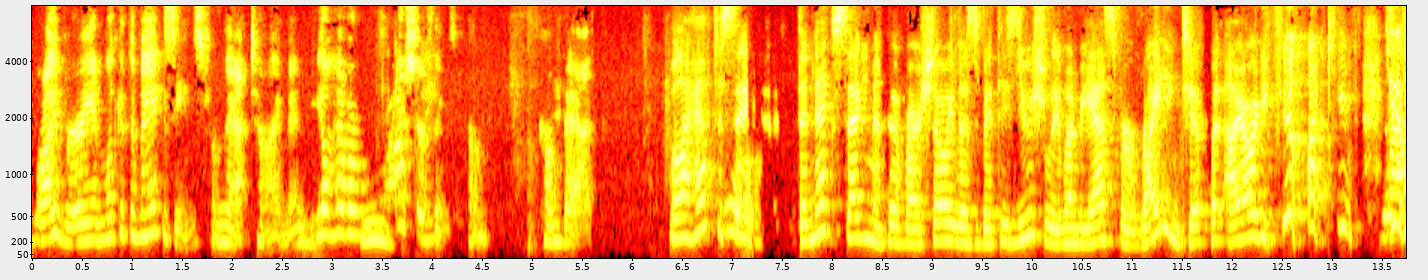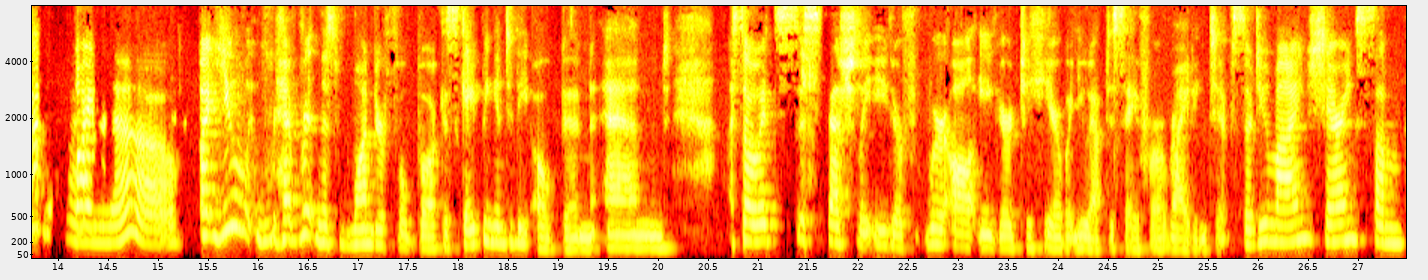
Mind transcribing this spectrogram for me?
library and look at the magazines from that time, and you'll have a mm, rush of things come come back. Well, I have to yeah. say, the next segment of our show, Elizabeth, is usually when we ask for a writing tip, but I already feel like you've yeah, given quite no. But you have written this wonderful book, Escaping into the Open, and so it's especially eager. We're all eager to hear what you have to say for a writing tip. So, do you mind sharing some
